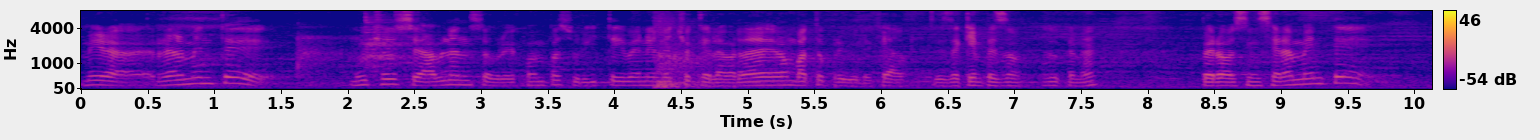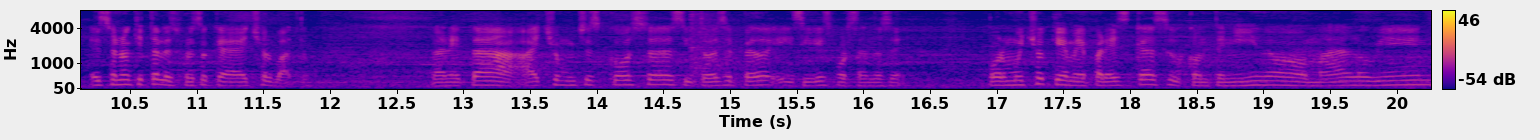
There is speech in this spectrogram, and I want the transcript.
mira, realmente muchos se hablan sobre Juan Pazurita y ven el hecho que la verdad era un vato privilegiado desde que empezó su canal. Pero sinceramente, eso no quita el esfuerzo que ha hecho el vato. La neta ha hecho muchas cosas y todo ese pedo y sigue esforzándose. Por mucho que me parezca su contenido mal o bien,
